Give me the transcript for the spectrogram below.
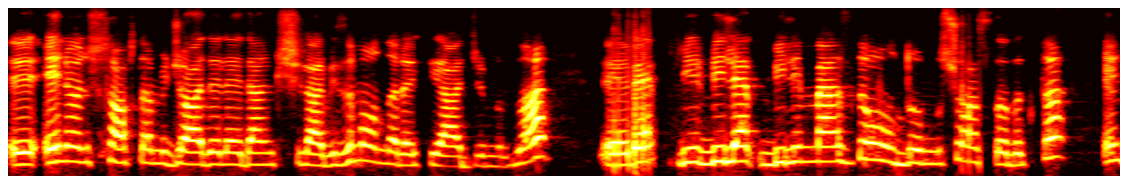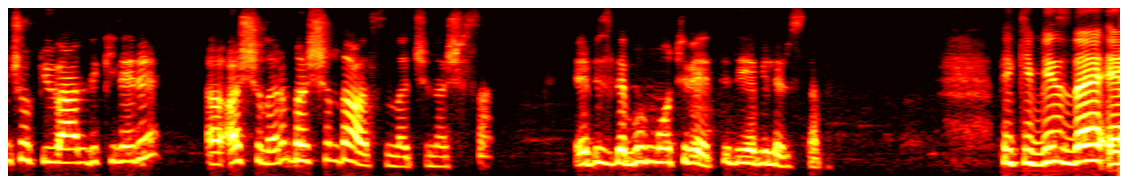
e, en ön safta mücadele eden kişiler bizim onlara ihtiyacımız var. E, ve bir bile, bilinmezde olduğumuz şu hastalıkta en çok güvendikleri aşıların başında aslında Çin aşısı. E, biz de bu motive etti diyebiliriz tabii. Peki biz de e,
